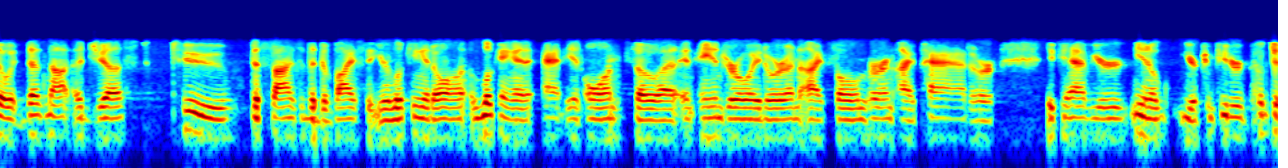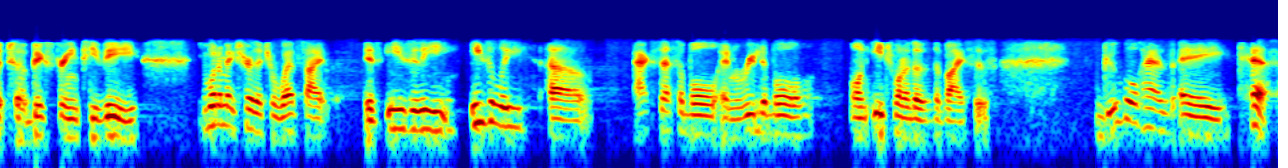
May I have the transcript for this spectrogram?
so it does not adjust to the size of the device that you're looking at on looking at, at it on, so uh, an Android or an iPhone or an iPad, or if you have your you know your computer hooked up to a big screen TV, you want to make sure that your website is easily easily uh, accessible and readable on each one of those devices. Google has a test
